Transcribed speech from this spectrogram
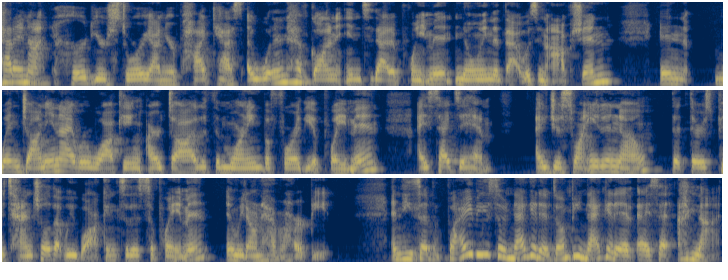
had I not mm-hmm. heard your story on your podcast, I wouldn't have gone into that appointment knowing that that was an option. And when Johnny and I were walking our dog the morning before the appointment, I said to him, I just want you to know that there's potential that we walk into this appointment and we don't have a heartbeat. And he said, Why are you being so negative? Don't be negative. And I said, I'm not.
